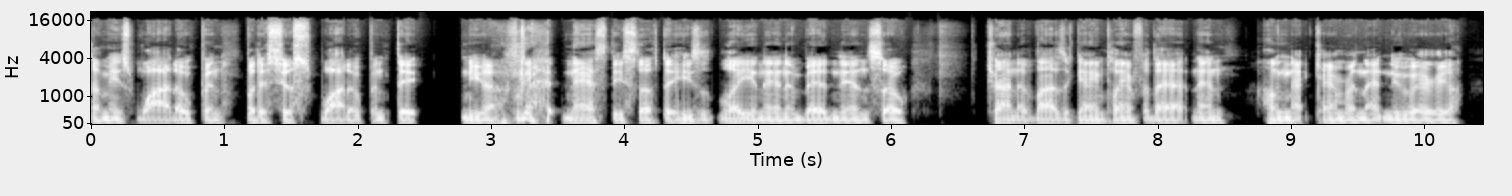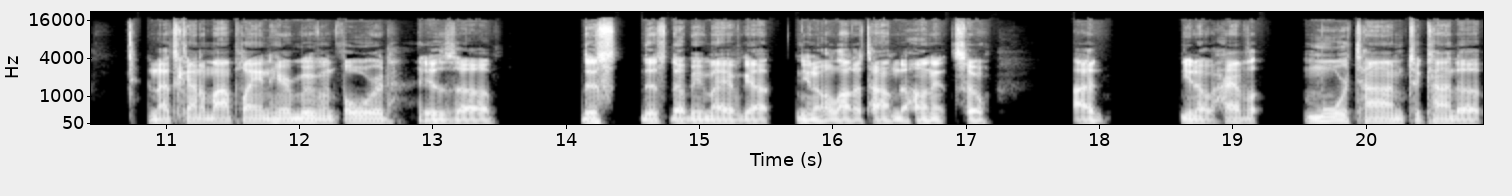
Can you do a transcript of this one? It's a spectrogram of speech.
I mean, it's wide open, but it's just wide open, thick, you know, nasty stuff that he's laying in and bedding in. So trying to advise a game plan for that and then hung that camera in that new area. And that's kind of my plan here moving forward is uh this this WMA have got, you know, a lot of time to hunt it. So I, you know, have more time to kind of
